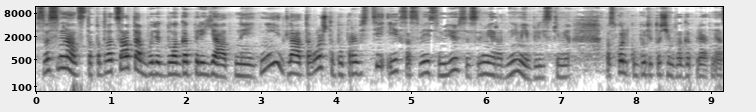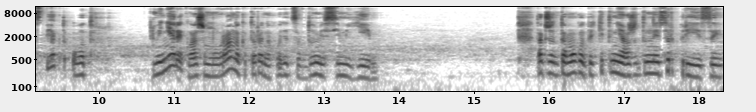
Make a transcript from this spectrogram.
С 18 по 20 будет благоприятные дни для того, чтобы провести их со своей семьей, со своими родными и близкими, поскольку будет очень благоприятный аспект от Венеры к вашему Урану, который находится в доме семьи. Также это могут быть какие-то неожиданные сюрпризы,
